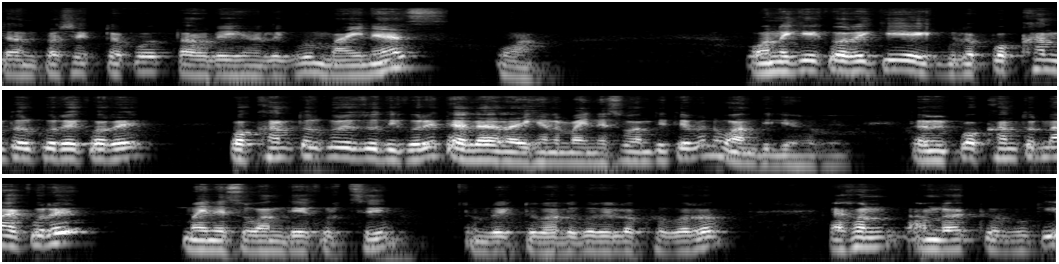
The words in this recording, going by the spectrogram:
ডান পাশে একটা পদ, তাহলে এখানে লিখব মাইনাস ওয়ান অনেকে করে কি, এগুলো পক্ষান্তর করে করে, পক্ষান্তর করে যদি করে, তাহলে আর এখানে মাইনাস ওয়ান দিতে হবে না ওয়ান দিলে হবে। তো আমি পক্ষান্তর না করে মাইনাস ওয়ান দিয়ে করছি। তোমরা একটু ভালো করে লক্ষ্য করো। এখন আমরা করব কি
